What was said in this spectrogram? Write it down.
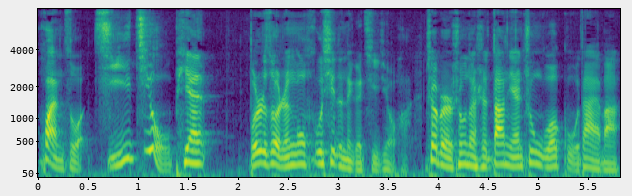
唤作《急救篇》，不是做人工呼吸的那个急救哈。这本书呢，是当年中国古代吧。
